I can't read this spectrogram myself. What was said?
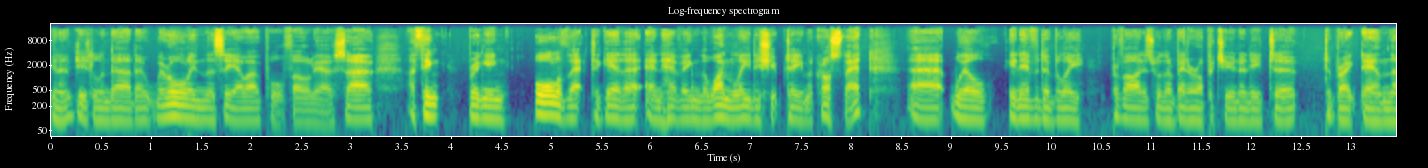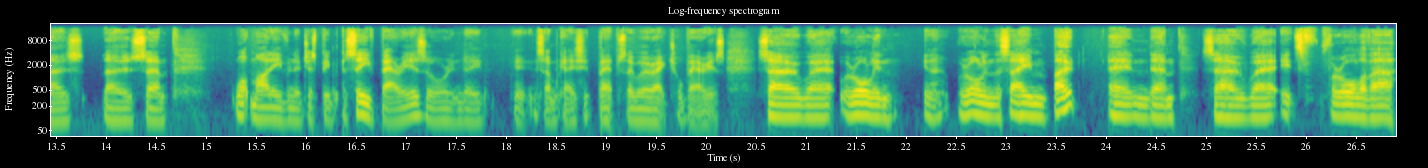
you know, Digital and Data. We're all in the COO portfolio. So I think bringing all of that together and having the one leadership team across that uh, will inevitably provide us with a better opportunity to to break down those those um, what might even have just been perceived barriers, or indeed in some cases perhaps they were actual barriers. So uh, we're all in you know we're all in the same boat, and um, so uh, it's for all of our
